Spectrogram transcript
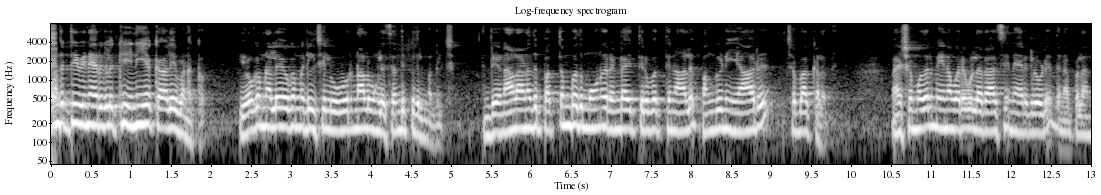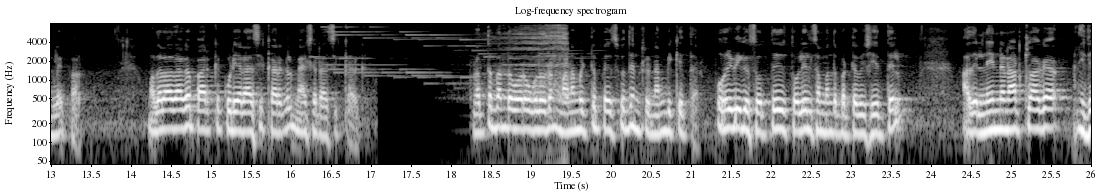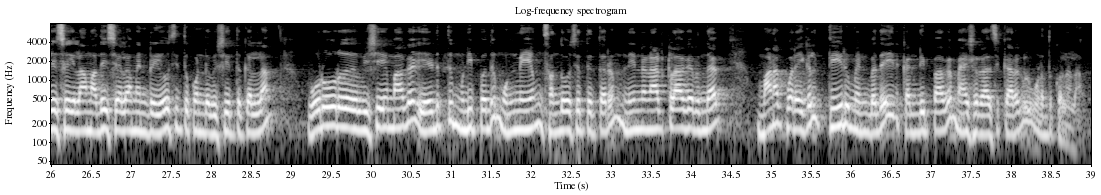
எந்த டிவி நேயர்களுக்கு இனிய காலை வணக்கம். யோகம் நல்ல யோகம் மகிழ்ச்சியில் ஒவ்வொரு நாளும் உங்களை சந்திப்பதில் மகிழ்ச்சி. இன்றைய நாளானது பத்தொன்பது மூணு ரெண்டாயிரத்தி இருபத்தி நாலு பங்குனி ஆறு செவ்வாய்க்கிழமை. மேஷம் முதல் மீனம் வரை உள்ள ராசி நேயர்களுடைய தினப்பலங்களை பார்ப்போம். முதலாவதாக பார்க்கக்கூடிய ராசிக்காரர்கள் மேஷ ராசிக்காரர்கள். ரத்த பந்த உறவுகளுடன் மனமிட்டு பேசுவது என்று நம்பிக்கை தரும். பூர்வீக சொத்து தொழில் சம்பந்தப்பட்ட விஷயத்தில் அதில் நீண்ட நாட்களாக இதை செய்யலாம் அதை செய்யலாம் என்று யோசித்து கொண்ட விஷயத்துக்கெல்லாம் ஒரு ஒரு விஷயமாக எடுத்து முடிப்பது உண்மையும் சந்தோஷத்தை தரும். நீண்ட நாட்களாக இருந்த மனக்குறைகள் தீரும் என்பதை கண்டிப்பாக மேஷராசிக்காரர்கள் உணர்ந்து கொள்ளலாம்.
